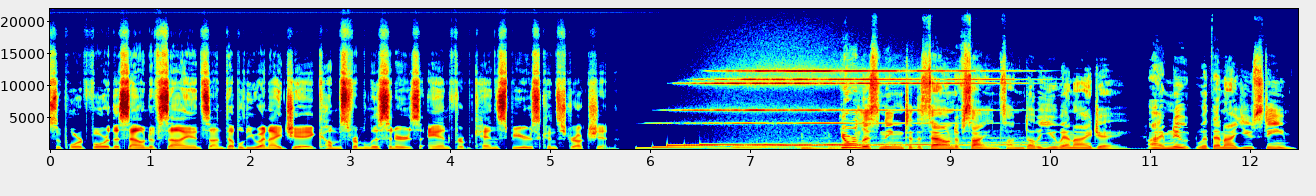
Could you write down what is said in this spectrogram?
Support for The Sound of Science on WNIJ comes from listeners and from Ken Spears Construction. You're listening to The Sound of Science on WNIJ. I'm Newt with NIU STEAM,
